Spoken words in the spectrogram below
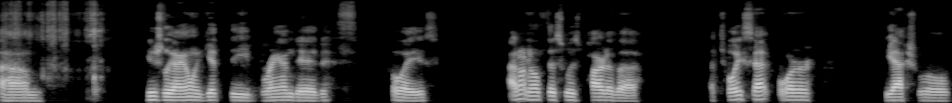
um, usually I only get the branded toys. I don't know if this was part of a, a toy set or the actual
